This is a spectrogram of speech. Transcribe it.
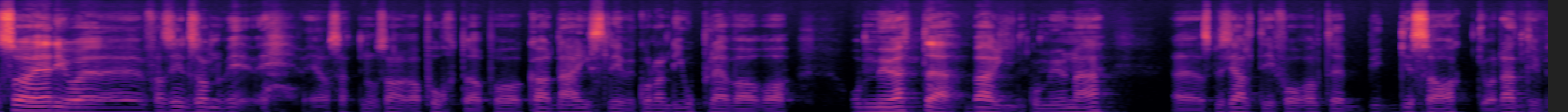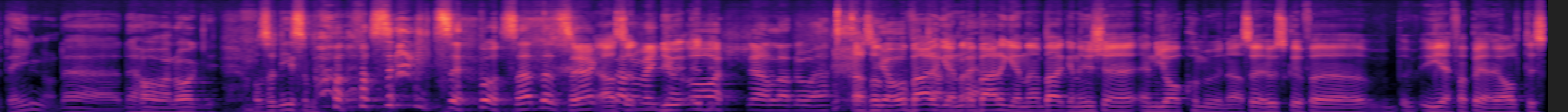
Og så er det jo, eh, for å si det sånn, vi, vi har sett noen sånne rapporter på hva næringslivet, hvordan de opplever å, å møte Bergen kommune. Uh, spesielt i forhold til byggesak og den type ting. Og det, det har vel òg Altså de som har forsøkt seg på å sende en søknad altså, om en garasje eller noe altså, Bergen, Bergen, Bergen, er jo ikke en ja-kommune. Altså, jeg husker for, I Frp har jeg alltid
